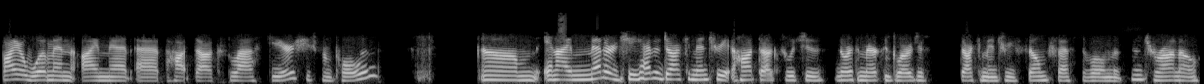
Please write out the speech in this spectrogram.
by a woman I met at Hot Docs last year. She's from Poland. Um, and I met her, and she had a documentary at Hot Docs, which is North America's largest documentary film festival, and it's in Toronto.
